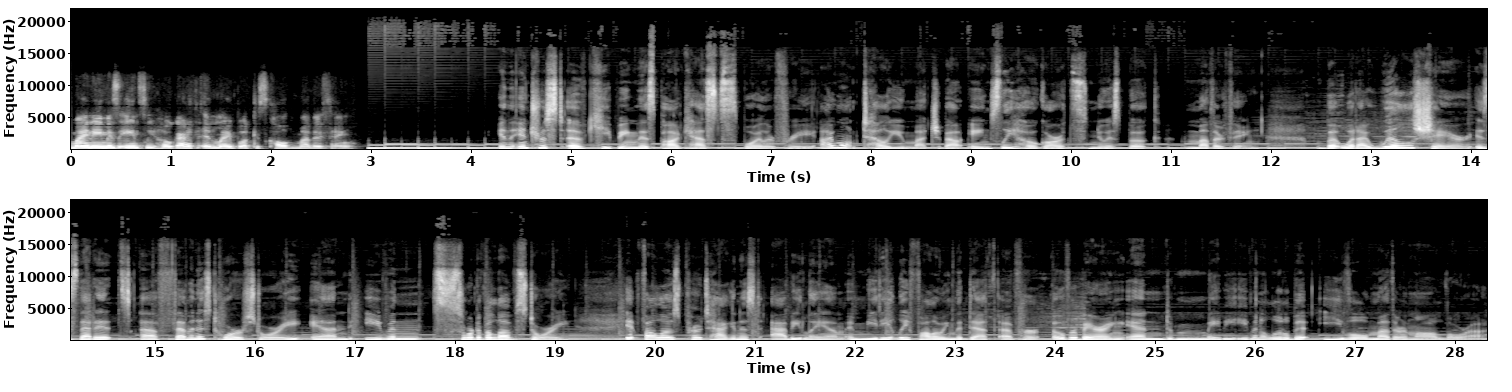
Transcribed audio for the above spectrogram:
My name is Ainslie Hogarth, and my book is called Motherthing. In the interest of keeping this podcast spoiler free, I won't tell you much about Ainslie Hogarth's newest book, Motherthing. But what I will share is that it's a feminist horror story and even sort of a love story. It follows protagonist Abby Lamb immediately following the death of her overbearing and maybe even a little bit evil mother in law, Laura.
